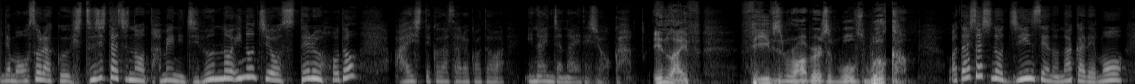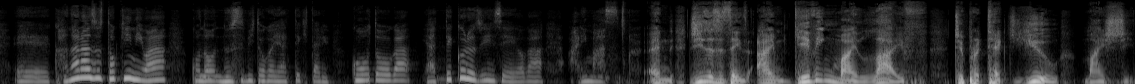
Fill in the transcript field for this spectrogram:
でもおそらく羊たちのために自分の命を捨てるほど愛してくださる方はいないんじゃないでしょうか。私たちの人生の中でも、えー必ず時にはこの盗人がやってきたり強盗がやってくる人生があります。And Jesus is saying, I'm giving my life to protect you, my sheep.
